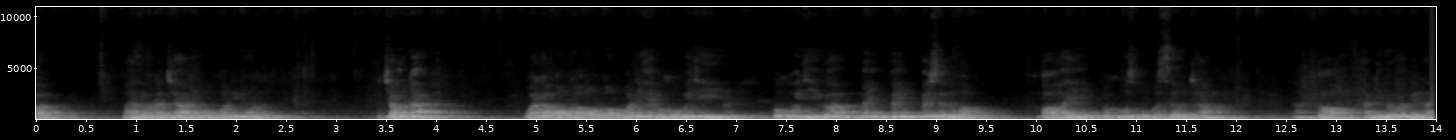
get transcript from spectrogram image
พระมหาสมณชาติผมก็นิมนต์เจ้าคณะวันละองค์ละองค์องค์วันนี้ให้พระครูวิถีพระครูวิถีก็ไม่ไม่ไม่สะดวกก็ให้พระครูสุประเสริฐทำก็อันนี้ก็ไม่เป็นไร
